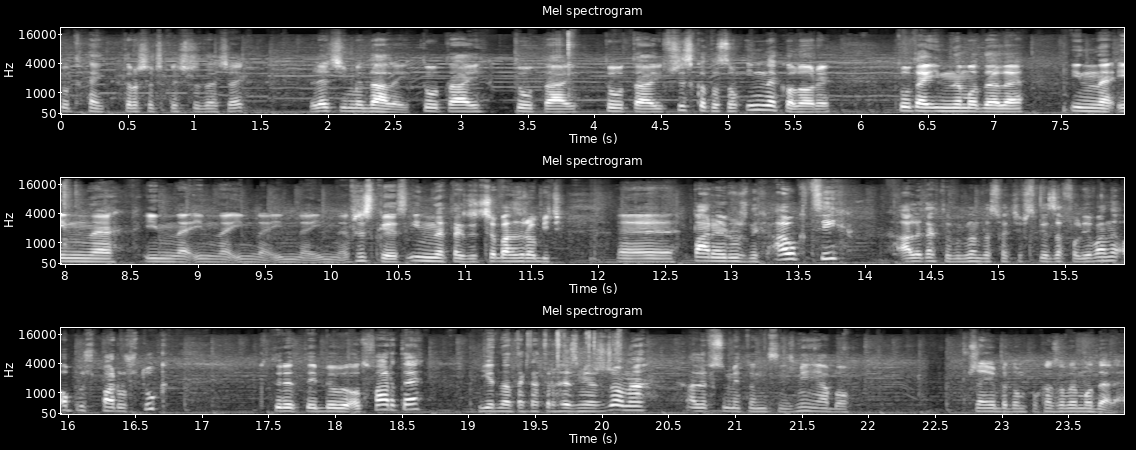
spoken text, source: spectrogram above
tutaj troszeczkę szczoteczek, lecimy dalej, tutaj, tutaj, tutaj, wszystko to są inne kolory, tutaj inne modele, inne, inne, inne, inne, inne, inne, inne, wszystko jest inne, także trzeba zrobić e, parę różnych aukcji, ale tak to wygląda, słuchajcie, wszystko jest zafoliowane, oprócz paru sztuk, które tutaj były otwarte, jedna taka trochę zmiażdżona, ale w sumie to nic nie zmienia, bo przynajmniej będą pokazowe modele.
